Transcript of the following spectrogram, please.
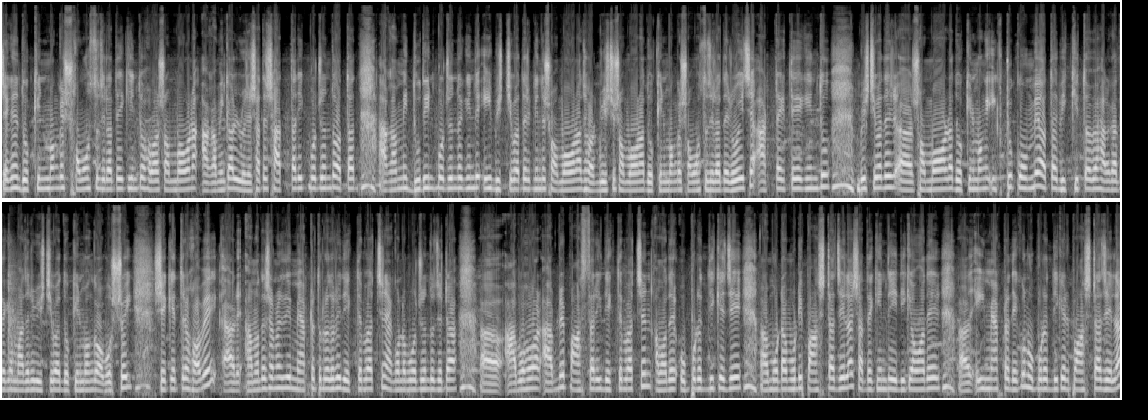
সেখানে দক্ষিণবঙ্গের সমস্ত জেলাতেই কিন্তু হওয়ার সম্ভাবনা আগামীকাল রয়েছে। সাথে সাত তারিখ পর্যন্ত, অর্থাৎ আগামী দুদিন পর্যন্ত কিন্তু এই বৃষ্টিপাতের কিন্তু সম্ভাবনা, ঝড় বৃষ্টির সম্ভাবনা দক্ষিণবঙ্গের সমস্ত জেলাতে রয়েছে। আট তারিখ থেকে কিন্তু বৃষ্টিপাতের সম্ভাবনা দক্ষিণবঙ্গে একটু কমবে, অর্থাৎ বিক্ষিপ্তভাবে হালকা থেকে মাঝারি বৃষ্টিপাত দক্ষিণবঙ্গে অবশ্যই সেক্ষেত্রে হবে। আর আমাদের সামনে যদি ম্যাপটা তুলে ধরে, দেখতে পাচ্ছেন এখনও পর্যন্ত যেটা আবহাওয়ার আপডেট পাঁচ তারিখ দেখতে পাচ্ছেন। আমাদের উপরের দিকে যে মোটামুটি পাঁচটা জেলা, সাথে কিন্তু এদিকে আমাদের এই ম্যাপটা দেখুন, উপরের দিকের পাঁচটা জেলা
